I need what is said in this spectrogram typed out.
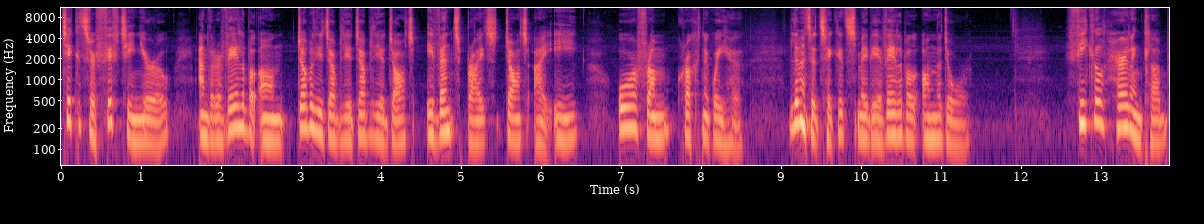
Tickets are €15 Euro and they're available on www.eventbrite.ie or from Crochnaguicha. Limited tickets may be available on the door. Feakle Hurling Club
